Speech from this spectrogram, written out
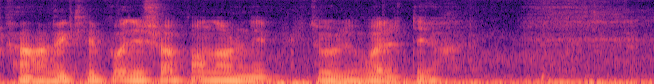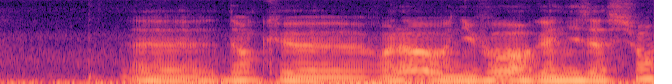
Enfin, avec les pots d'échappement dans le nez, plutôt, devrais-je dire. donc voilà, au niveau organisation,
